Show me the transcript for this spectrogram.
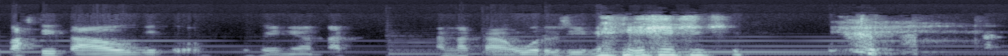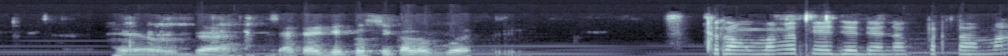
pasti tahu gitu. "Oh, ini anak anak kawur sini. Ya udah ya kayak gitu sih kalau gue sih. Strong banget ya jadi anak pertama.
